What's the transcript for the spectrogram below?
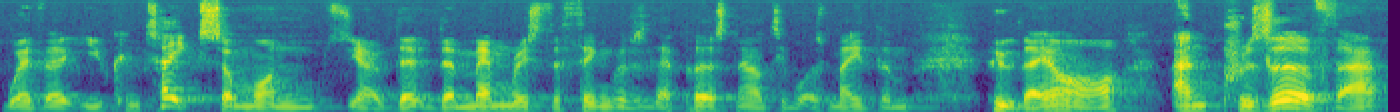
whether you can take someone's, you know, their, their memories, the thing that is their personality, what has made them who they are, and preserve that.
